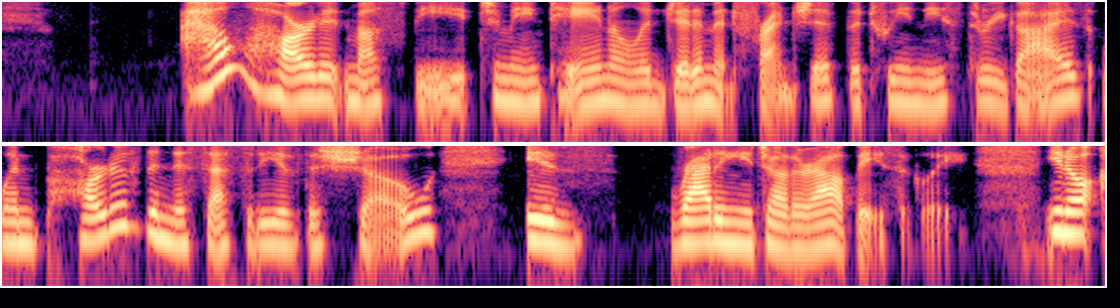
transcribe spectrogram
how hard it must be to maintain a legitimate friendship between these three guys when part of the necessity of the show is ratting each other out basically. You know,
